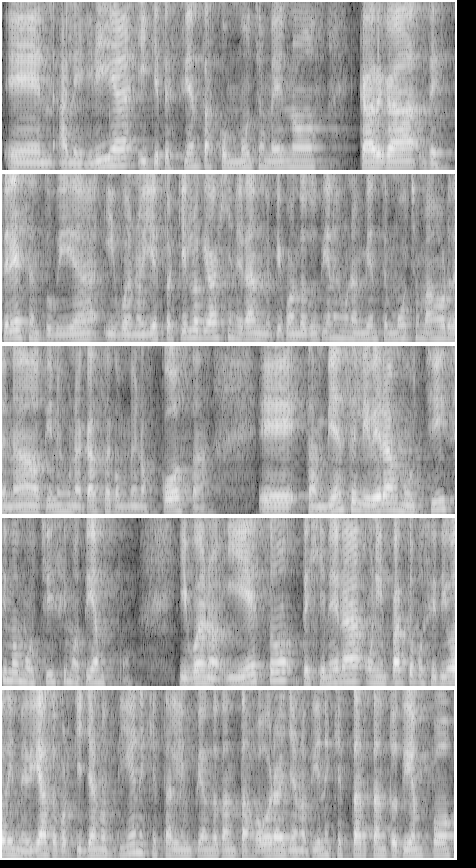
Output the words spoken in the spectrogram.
en alegría y que te sientas con mucha menos carga de estrés en tu vida y bueno, y esto qué es lo que va generando, que cuando tú tienes un ambiente mucho más ordenado, tienes una casa con menos cosas, eh, también se libera muchísimo, muchísimo tiempo. Y bueno, y eso te genera un impacto positivo de inmediato porque ya no tienes que estar limpiando tantas horas, ya no tienes que estar tanto tiempo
